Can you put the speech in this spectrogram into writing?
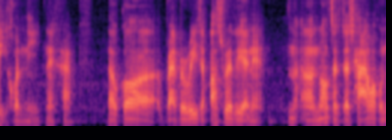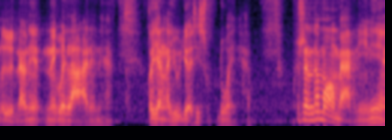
4 คนนี้นะครับแล้วก็แบรดเบอรี่จากออสเตรเลียเนี่ยนอกจากจะช้ากว่าคนอื่นแล้วเนี่ยในเวลาเนี่ยนะฮะก็ยังอายุเยอะที่สุดด้วยครับ เพราะฉะนั้นถ้ามองแบบนี้เนี่ย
